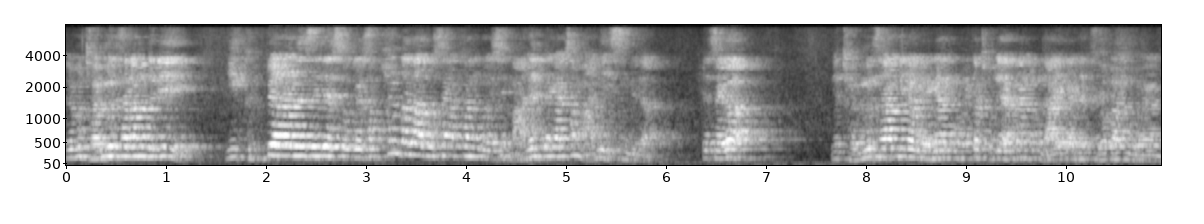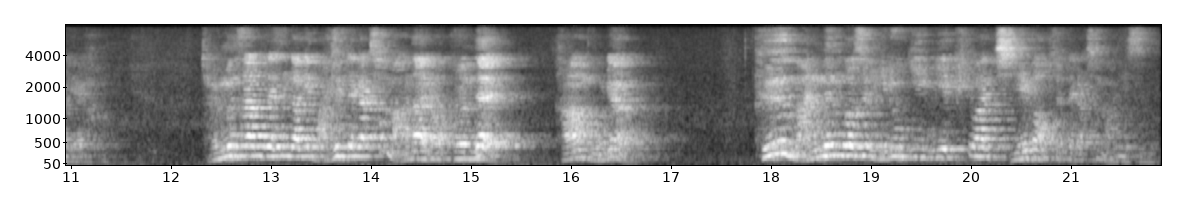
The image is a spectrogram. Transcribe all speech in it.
여러분 젊은 사람들이 이 급변하는 세대 속에서 판단하고 생각하는 것이 많을 때가 참 많이 있습니다. 그래서 제가 젊은 사람이라고 얘기하는 거 보니까 저도 약간 좀 나이가 이제 들어가는 모양이에요. 젊은 사람들의 생각이 맞을 때가 참 많아요. 그런데 가만 보면 그 맞는 것을 이루기 위해 필요한 지혜가 없을 때가 참 많이 있습니다.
